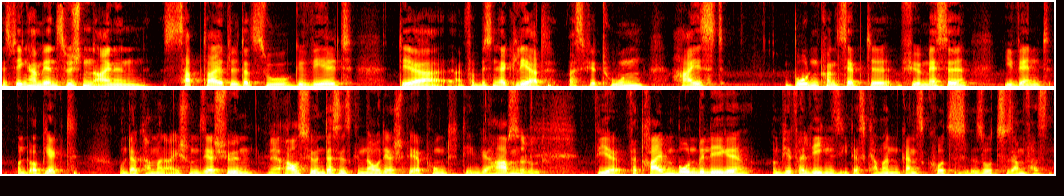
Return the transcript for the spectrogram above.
Deswegen haben wir inzwischen einen Subtitle dazu gewählt, der einfach ein bisschen erklärt, was wir tun. Heißt Bodenkonzepte für Messe, Event und Objekt. Und da kann man eigentlich schon sehr schön ja. raushören, das ist genau der Schwerpunkt, den wir haben. Absolut. Wir vertreiben Bodenbelege und wir verlegen sie. Das kann man ganz kurz so zusammenfassen.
